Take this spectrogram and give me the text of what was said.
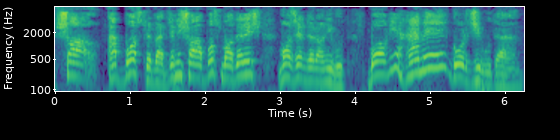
شاه عباس به بعد یعنی شاه عباس مادرش مازندرانی بود. باقی همه گرجی بودن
